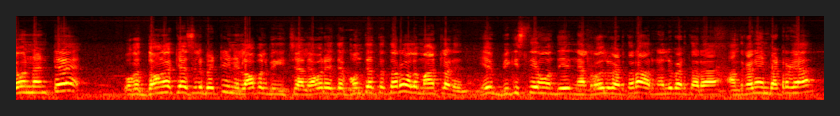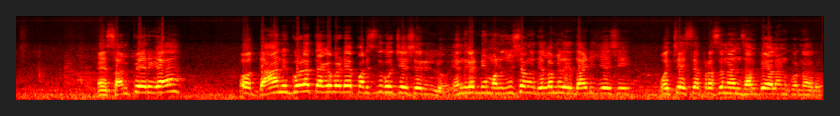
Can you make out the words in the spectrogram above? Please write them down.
ఏమన్నంటే ఒక దొంగ కేసులు పెట్టి నీ లోపల బిగించాలి. ఎవరైతే గొంతెత్తుతారో వాళ్ళు మాట్లాడాను ఏం బిగిస్తే ఏముంది? నెల రోజులు పెడతారా? ఆరు నెలలు పెడతారా? అంతకనే ఏం బెటర్గా? ఏం సంపేరుగా? ఓ దానికి కూడా తెగబడే పరిస్థితికి వచ్చేసారు ఇల్లు ఎందుకంటే మనం చూసాము ఇళ్ళ మీద దాడి చేసి వచ్చేస్తే ప్రసన్నాన్ని చంపేయాలనుకున్నారు.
